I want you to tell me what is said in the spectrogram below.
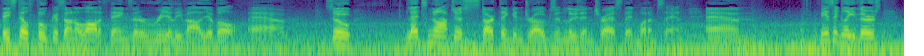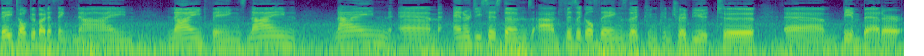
they still focus on a lot of things that are really valuable. Um, so let's not just start thinking drugs and lose interest in what I'm saying. Um, basically, there's they talked about I think nine nine things, nine nine um, energy systems and physical things that can contribute to um, being better.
